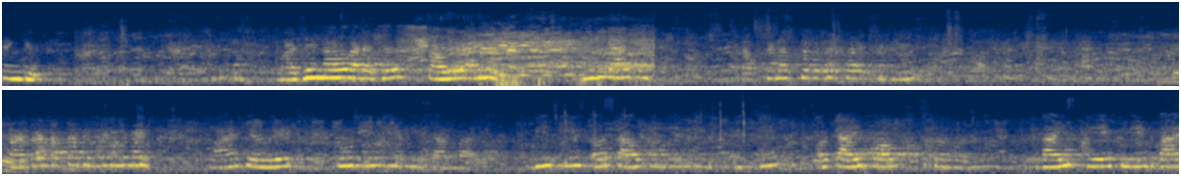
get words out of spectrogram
थैंक यू माझे नाव आराध्य कावळे आहे. मी आज दाक्षिणात्य पदार्थ आहे. इडली काय काय टाकतात इडलीमध्ये माहिती Which is a South Indian dish. A type of rice cake made by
